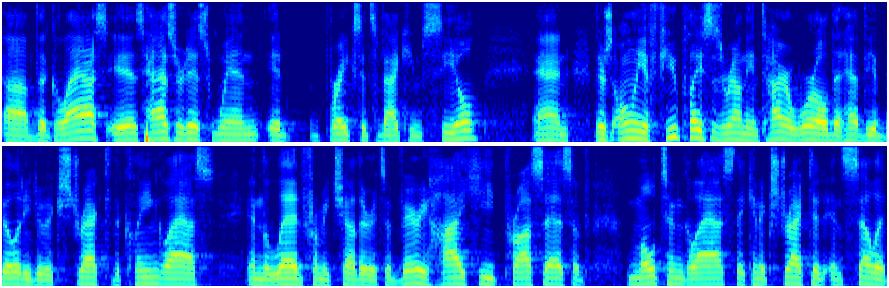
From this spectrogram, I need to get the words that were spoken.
uh, the glass is hazardous when it breaks its vacuum seal. And there's only a few places around the entire world that have the ability to extract the clean glass and the lead from each other. It's a very high heat process of molten glass. They can extract it and sell it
